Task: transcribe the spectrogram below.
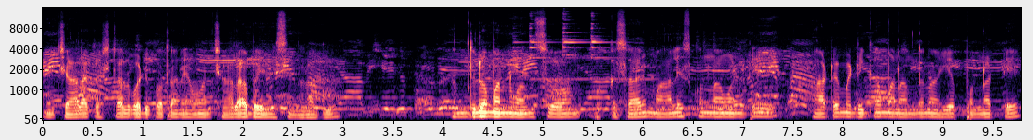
నేను చాలా కష్టాలు పడిపోతానేమో అని చాలా భయం వేసింది నాకు. అందులో మనం మనసు ఒక్కసారి మాలేసుకున్నామంటే ఆటోమేటిక్గా మన అందరం అయ్యప్ప ఉన్నట్టే.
